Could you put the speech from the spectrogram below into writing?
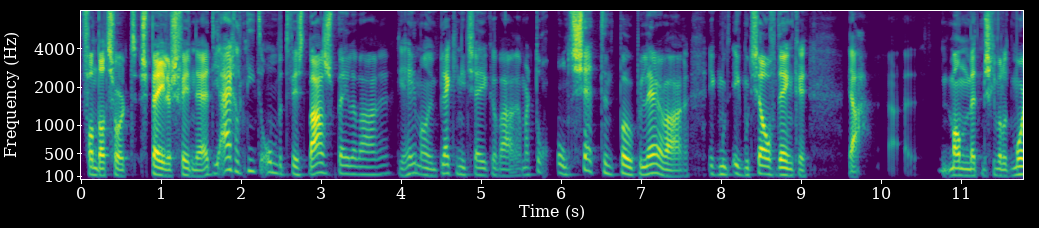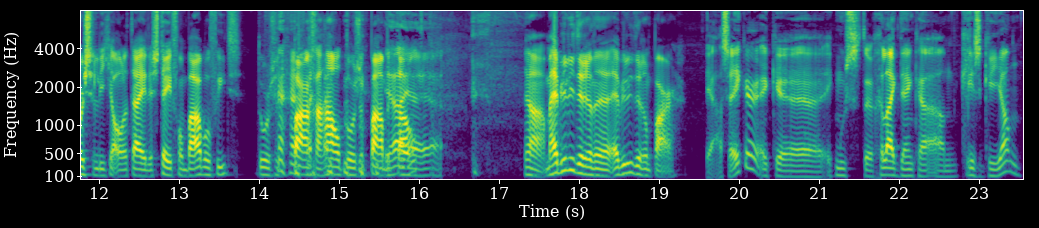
van dat soort spelers vinden. Hè, die eigenlijk niet onbetwist basisspeler waren. Die helemaal hun plekje niet zeker waren. Maar toch ontzettend populair waren. Ik moet, ik moet zelf denken, ja, eh, man met misschien wel het mooiste liedje aller tijden. Stefan Babovic. Door zijn pa gehaald, door zijn pa betaald. Ja, Ja, ja, ja. maar hebben jullie er een, eh, hebben jullie er een paar? ja zeker. Ik, eh, ik moest eh, gelijk denken aan Chris Guillan,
